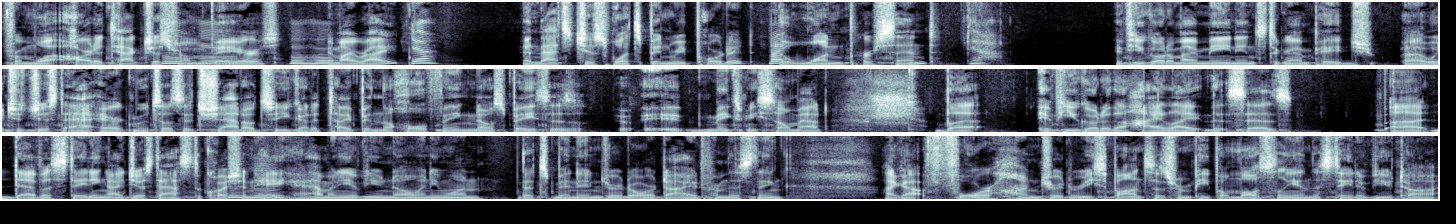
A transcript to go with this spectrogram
from what heart attack just from bears? Am I right? yeah And that's just what's been reported? The 1%? yeah If you go to my main Instagram page, uh, which is just at Eric Moutsos, it's shadowed, so you got to type in the whole thing, no spaces. It makes me so mad. But if you go to the highlight that says uh, devastating, I just asked the question, hey, how many of you know anyone that's been injured or died from this thing? I got 400 responses from people, mostly in the state of Utah,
